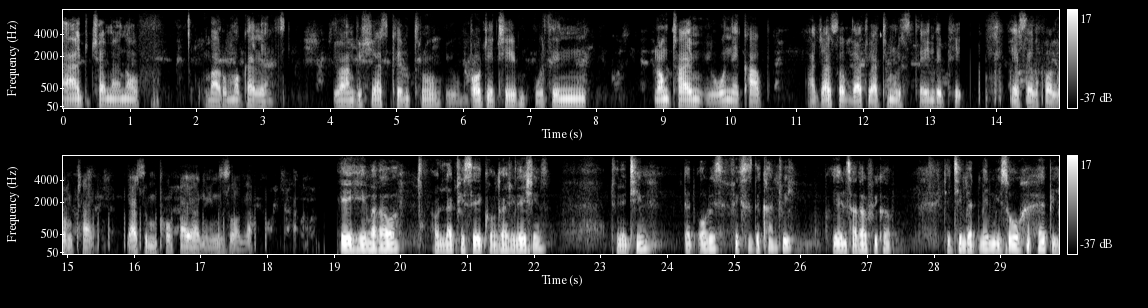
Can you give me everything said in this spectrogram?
The chairman of Marumo Islands. Your ambitious came through. You brought a team within long time. You won a cup. I just hope that your team will stay in the PSL for a long time. That's Mpofayan in Zola. Hey, hey, Marawa. I would like to say congratulations to the team that always fixes the country here in South Africa the team that made me so happy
